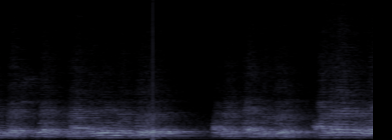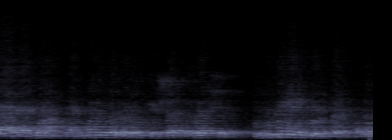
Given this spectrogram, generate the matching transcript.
వాళ్ళకి కష్టపడారు నా పని అక్కడ పద్ధతులు అక్కడ అక్కడ ఎమ్మ ఎమ్మెల్యేలు కిషోర్ సురేష్ ఇంజనీరింగ్ కొడతారు ఒక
